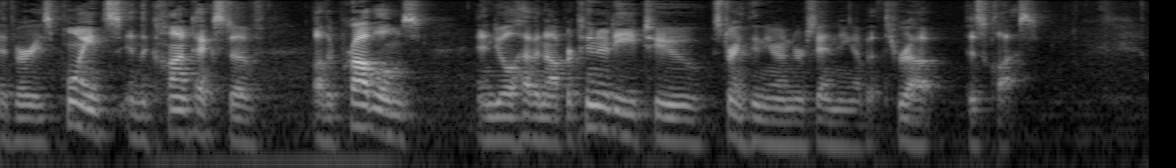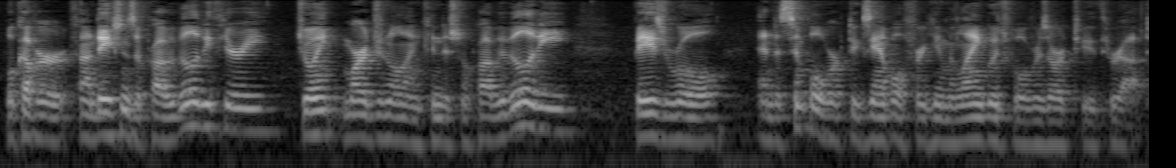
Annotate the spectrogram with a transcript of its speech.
at various points in the context of other problems, and you'll have an opportunity to strengthen your understanding of it throughout this class. We'll cover foundations of probability theory, joint, marginal, and conditional probability, Bayes' rule, and a simple worked example for human language we'll resort to throughout.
